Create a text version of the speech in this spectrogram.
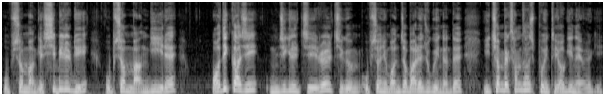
옵션 만기 10일 뒤 옵션 만기일에 어디까지 움직일지를 지금 옵션이 먼저 말해주고 있는데 2130포인트 여기네요 여기.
